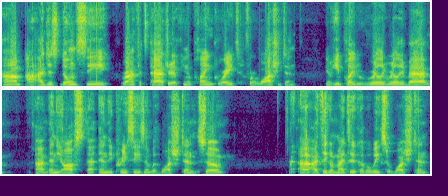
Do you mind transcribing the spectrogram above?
Um, I, I, just don't see Ryan Fitzpatrick, you know, playing great for Washington. You know, he played really, really bad um, in the off uh, in the preseason with Washington. So uh, I think it might take a couple weeks for Washington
